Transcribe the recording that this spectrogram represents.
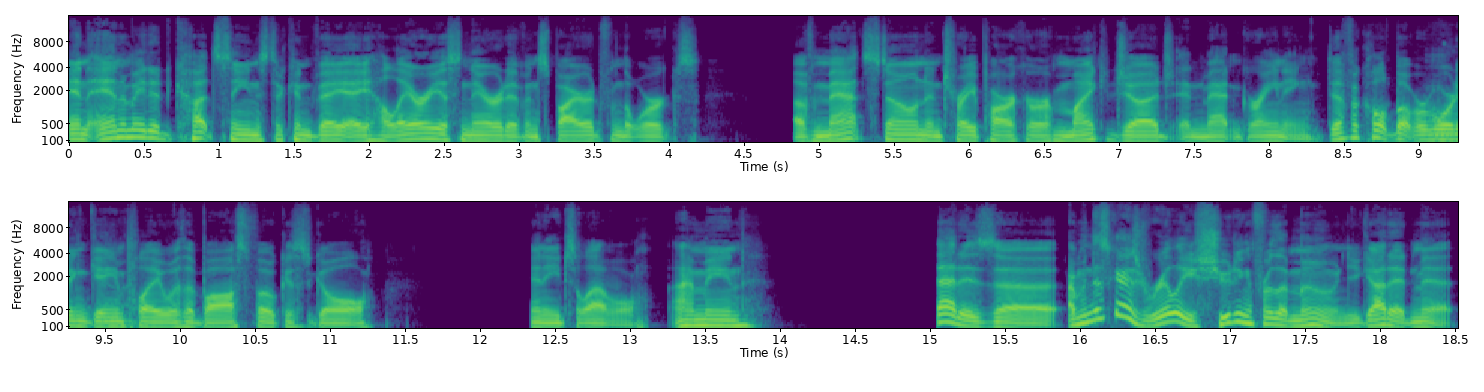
and animated cutscenes to convey a hilarious narrative inspired from the works of Matt Stone and Trey Parker, Mike Judge, and Matt Groening. Difficult but rewarding gameplay with a boss focused goal in each level. I mean, that is, uh, I mean, this guy's really shooting for the moon, you gotta admit,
